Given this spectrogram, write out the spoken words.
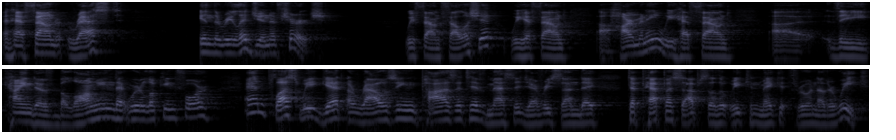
and have found rest in the religion of church. We've found fellowship, we have found uh, harmony, we have found uh, the kind of belonging that we're looking for. And plus, we get a rousing, positive message every Sunday to pep us up so that we can make it through another week.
